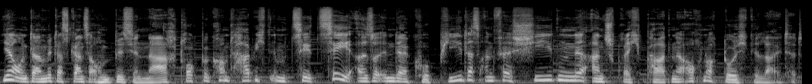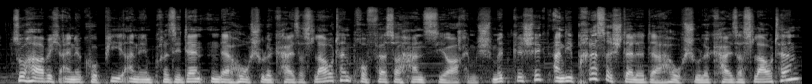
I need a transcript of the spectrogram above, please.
Ja, und damit das Ganze auch ein bisschen Nachdruck bekommt, habe ich im CC, also in der Kopie, das an verschiedene Ansprechpartner auch noch durchgeleitet. So habe ich eine Kopie an den Präsidenten der Hochschule Kaiserslautern, Professor Hans-Joachim Schmidt, geschickt, an die Pressestelle der Hochschule Kaiserslautern,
